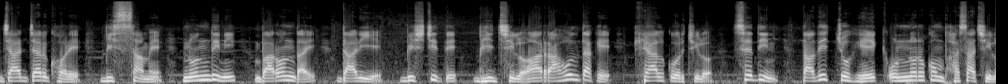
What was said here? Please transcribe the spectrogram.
যার যার ঘরে বিশ্রামে। নন্দিনী বারান্দায় দাঁড়িয়ে বৃষ্টিতে ভিজছিল আর রাহুল তাকে খেয়াল করছিল। সেদিন তাদের চোখে এক অন্যরকম ভাষা ছিল।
